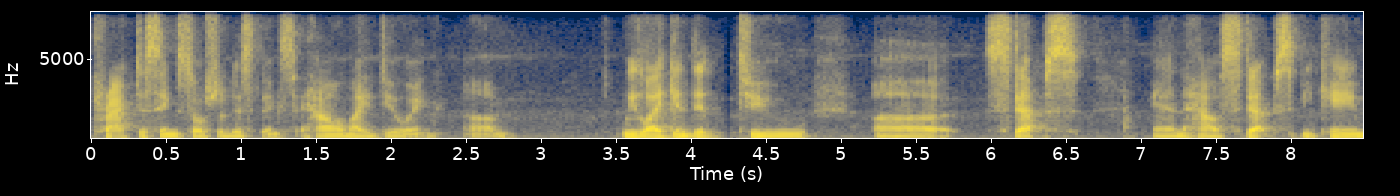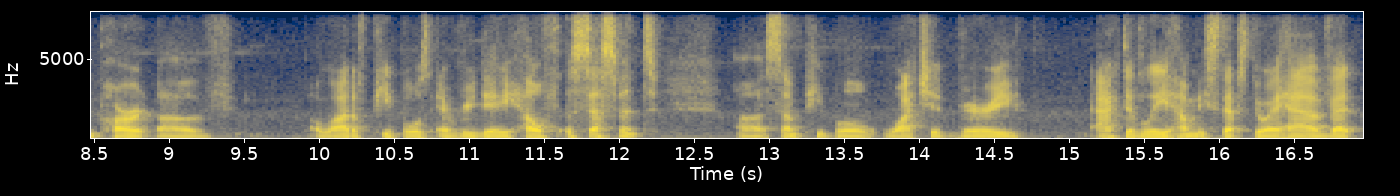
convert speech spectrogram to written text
practicing social distancing. How am I doing? Um, we likened it to steps and how steps became part of a lot of people's everyday health assessment. Uh, some people watch it very actively. How many steps do I have at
